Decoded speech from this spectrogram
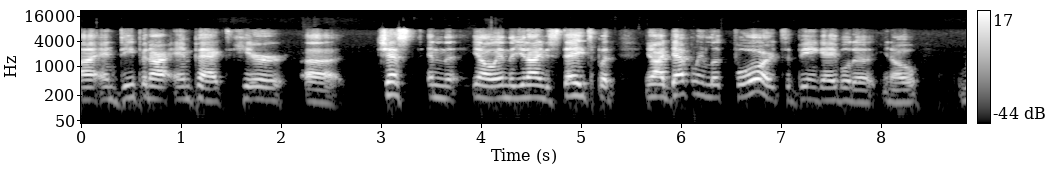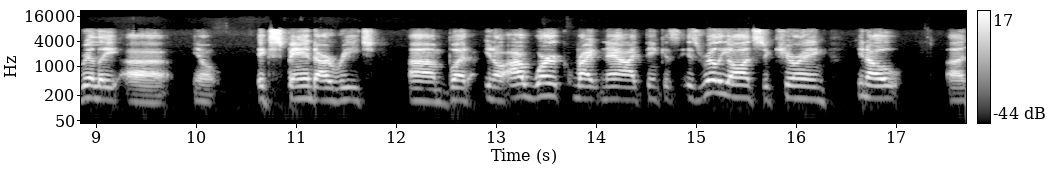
uh, and deepen our impact here, uh, just in the you know in the United States. But you know, I definitely look forward to being able to you know really uh, you know expand our reach um, but you know, our work right now, I think, is is really on securing you know uh,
